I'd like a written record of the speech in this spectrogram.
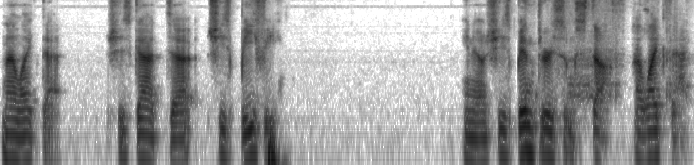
and I like that. She's got uh, she's beefy. You know, she's been through some stuff. I like that.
